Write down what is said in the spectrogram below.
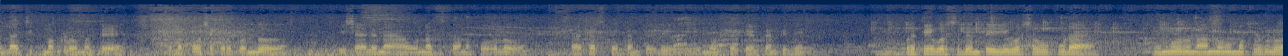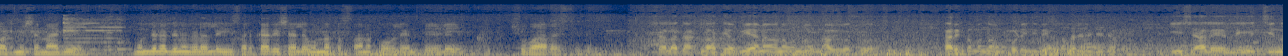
ಎಲ್ಲ ಚಿಕ್ಕ ಮಕ್ಕಳು ಮತ್ತು ಎಲ್ಲ ಪೋಷಕರು ಬಂದು ಈ ಶಾಲೆನ ಉನ್ನತ ಸ್ಥಾನಕ್ಕೆ ಹೋಗಲು ಸಹಕರಿಸ್ಬೇಕಂತೇಳಿ ಈ ಮೂಲಕ ಕೇಳ್ಕೊಂತೀವಿ. ಪ್ರತಿ ವರ್ಷದಂತೆ ಈ ವರ್ಷವೂ ಕೂಡ ಮುನ್ನೂರು, ನಾನ್ನೂರು ಮಕ್ಕಳುಗಳು ಅಡ್ಮಿಷನ್ ಆಗಿ ಮುಂದಿನ ದಿನಗಳಲ್ಲಿ ಈ ಸರ್ಕಾರಿ ಶಾಲೆ ಉನ್ನತ ಸ್ಥಾನಕ್ಕೆ ಹೋಗಲಿ ಅಂತೇಳಿ ಶುಭ ಹಾರೈಸ್ತೀವಿ. ಶಾಲಾ ದಾಖಲಾತಿ ಅಭಿಯಾನವನ್ನು ನಾವಿವತ್ತು ಕಾರ್ಯಕ್ರಮವನ್ನು ಹಮ್ಮಿಕೊಂಡಿದ್ದೀವಿ. ಈ ಶಾಲೆಯಲ್ಲಿ ಹೆಚ್ಚಿನ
